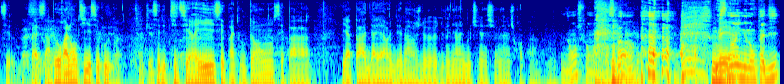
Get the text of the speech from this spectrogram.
c'est un peu au ralenti et c'est cool. C'est des petites séries, c'est pas tout le temps, c'est pas. Il n'y a pas derrière une démarche de, devenir une multinationale, je crois pas. Non, je ne pense pas. Hein. mais, sinon, ils ne l'ont pas dit.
